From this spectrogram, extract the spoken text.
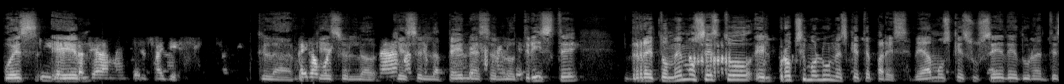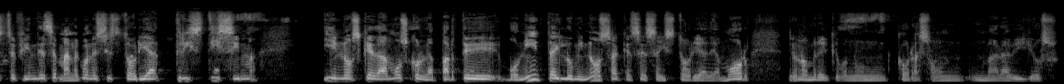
Pues, Y eh, desgraciadamente él fallece. Claro, pero que bueno, eso es la, que es la pena, eso es lo decirte- triste. Retomemos esto el próximo lunes, ¿qué te parece? Veamos qué sucede durante este fin de semana con esa historia tristísima y nos quedamos con la parte bonita y luminosa que es esa historia de amor de un hombre con un corazón maravilloso.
